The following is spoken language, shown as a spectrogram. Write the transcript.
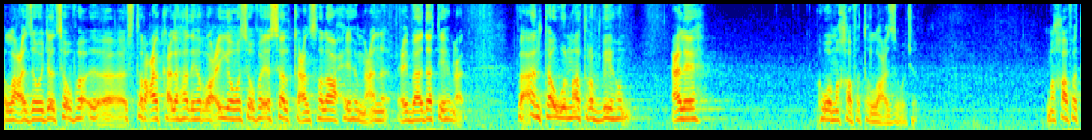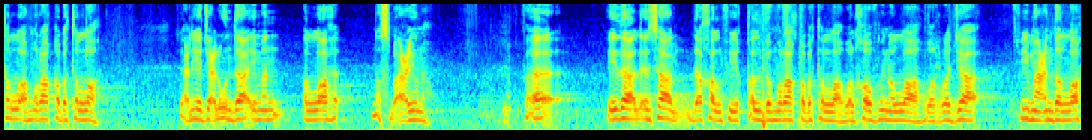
الله عز وجل سوف استرعاك على هذه الرعية وسوف يسألك عن صلاحهم عن عبادتهم. فأنت أول ما تربيهم عليه هو مخافة الله عز وجل. مخافة الله مراقبة الله. يعني يجعلون دائما الله نصب أعينهم فإذا الإنسان دخل في قلبه مراقبة الله والخوف من الله والرجاء فيما عند الله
